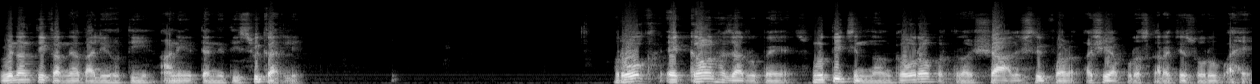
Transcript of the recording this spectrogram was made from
विनंती करण्यात आली होती आणि त्यांनी ती स्वीकारली. रोख एकावन्न हजार रुपये स्मृतिचिन्ह गौरवपत्र शाल श्रीफळ असे या पुरस्काराचे स्वरूप आहे.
